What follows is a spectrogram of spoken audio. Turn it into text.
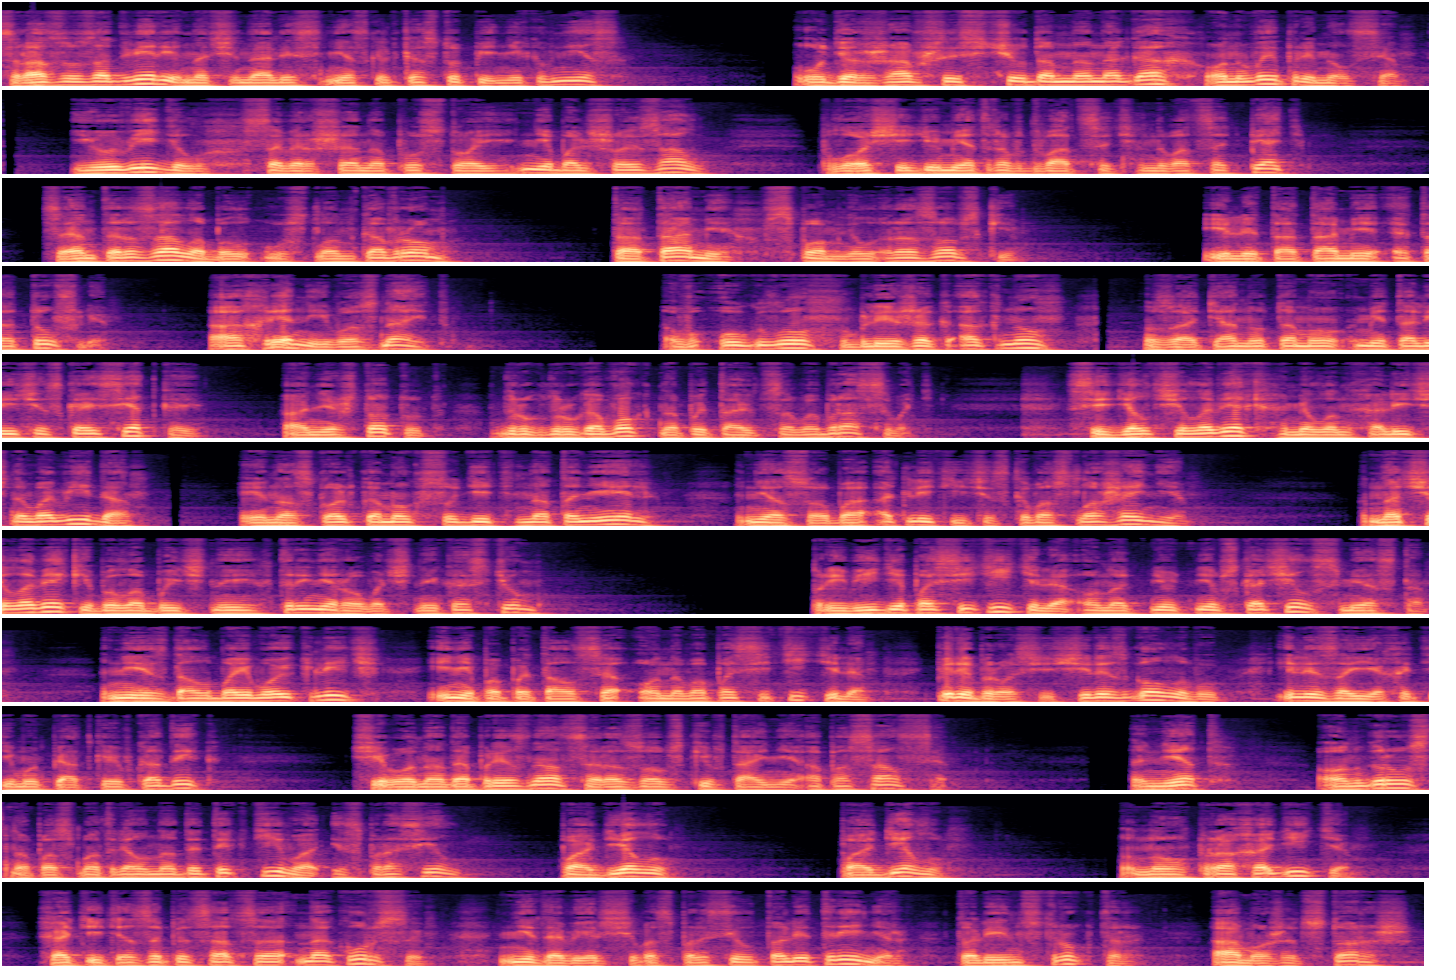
Сразу за дверью начинались несколько ступенек вниз. Удержавшись чудом на ногах, он выпрямился и увидел совершенно пустой небольшой зал площадью метров двадцать-двадцать пять. Центр зала был устлан ковром. «Татами», — вспомнил Розовский. «Или татами — это туфли, а хрен его знает». В углу, ближе к окну, затянутому металлической сеткой, они что тут, друг друга в окна пытаются выбрасывать, сидел человек меланхоличного вида, и, насколько мог судить Натаниэль, не особо атлетического сложения. На человеке был обычный тренировочный костюм. При виде посетителя он отнюдь не вскочил с места, не издал боевой клич и не попытался онного посетителя перебросить через голову или заехать ему пяткой в кадык, чего, надо признаться, Розовский втайне опасался. Нет, он грустно посмотрел на детектива и спросил. «По делу?» «По делу». «Ну, проходите. Хотите записаться на курсы?» Недоверчиво спросил то ли тренер, то ли инструктор, а может, сторож.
